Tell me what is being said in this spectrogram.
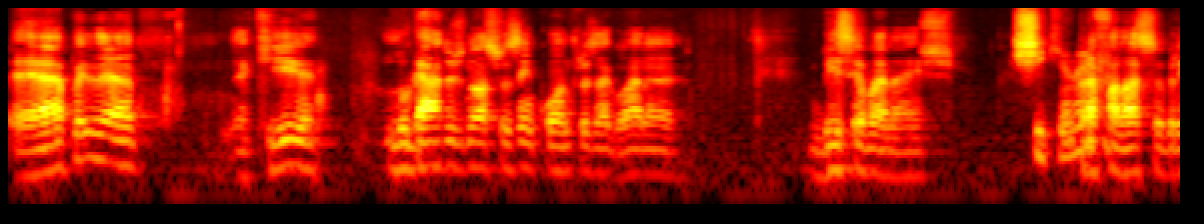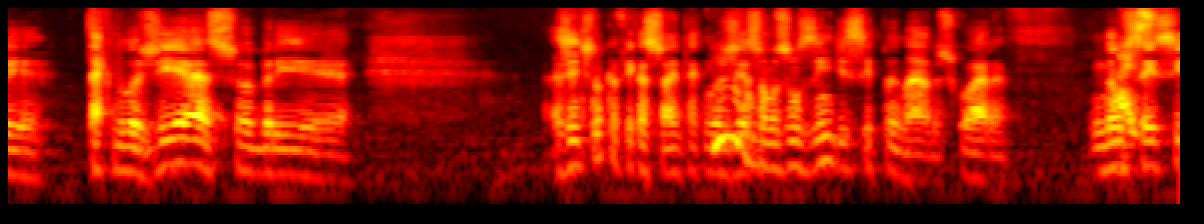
É, pois é. Aqui, lugar dos nossos encontros agora bissemanais, Chique, né? para falar sobre tecnologia, sobre. A gente nunca fica só em tecnologia, Não. somos uns indisciplinados, Cora. Não Mas- sei se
